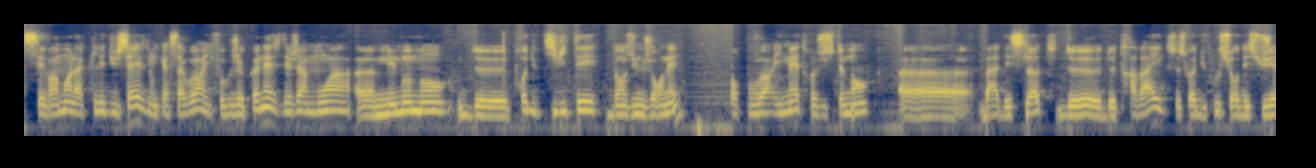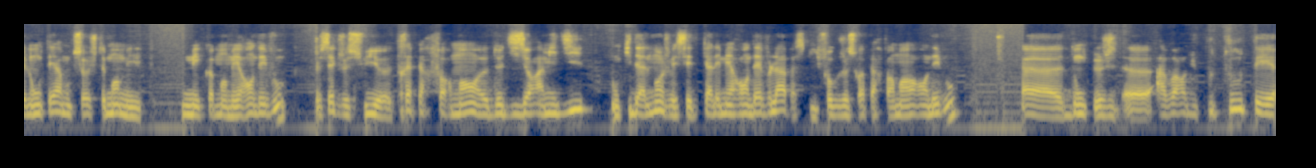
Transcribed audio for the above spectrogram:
c'est vraiment la clé du sales. Donc, à savoir, il faut que je connaisse déjà moi euh, mes moments de productivité dans une journée pour pouvoir y mettre justement euh, bah, des slots de, de, travail, que ce soit du coup sur des sujets long terme ou que ce soit justement mes, mes, comment, mes rendez-vous. Je sais que je suis euh, très performant euh, de 10h à midi, donc idéalement je vais essayer de caler mes rendez-vous là parce qu'il faut que je sois performant en rendez-vous. Euh, donc euh, avoir du coup tout tes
